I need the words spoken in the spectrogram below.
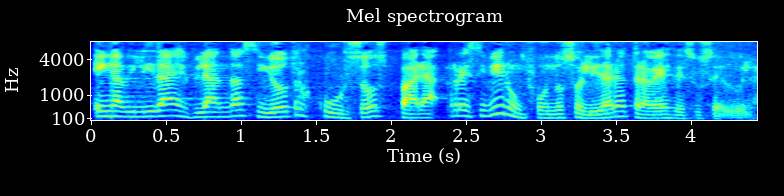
en habilidades blandas y otros cursos para recibir un fondo solidario a través de su cédula.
